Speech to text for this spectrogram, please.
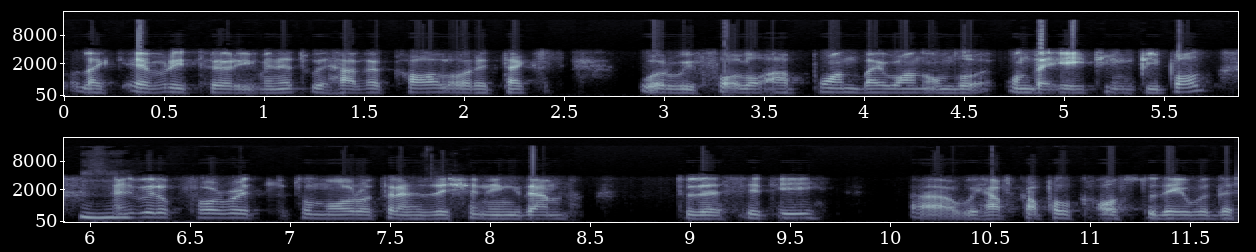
like every 30 minutes. We have a call or a text where we follow up one by one on the on the 18 people, mm-hmm. and we look forward to tomorrow transitioning them to the city. Uh, we have a couple calls today with the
